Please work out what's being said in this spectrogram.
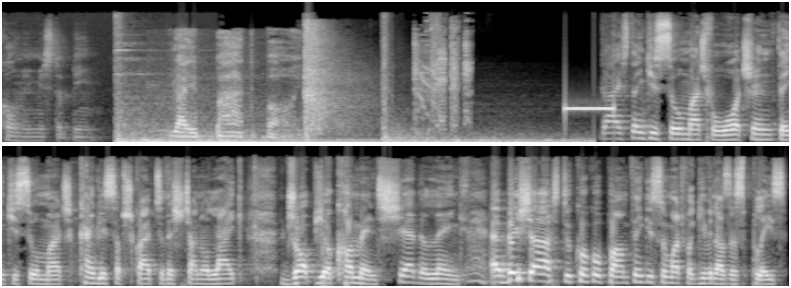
Call me Mr. Bean. You are a bad boy. Guys, thank you so much for watching. Thank you so much. Kindly subscribe to this channel, like, drop your comments, share the link. A big shout out to Coco Palm. Thank you so much for giving us this place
